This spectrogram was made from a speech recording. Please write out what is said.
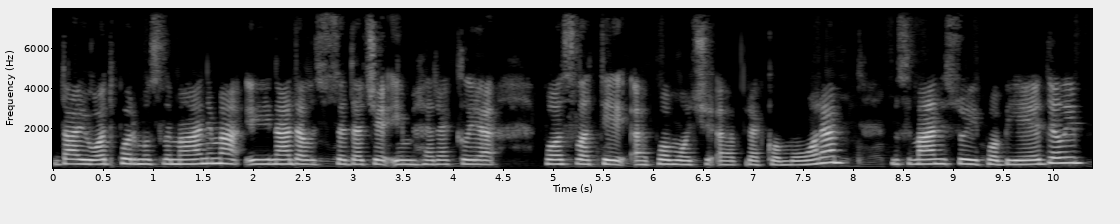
daju otpor muslimanima i nadali su se da će im Hereklija poslati a, pomoć a, preko mora. Muslimani su ih pobjedili.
